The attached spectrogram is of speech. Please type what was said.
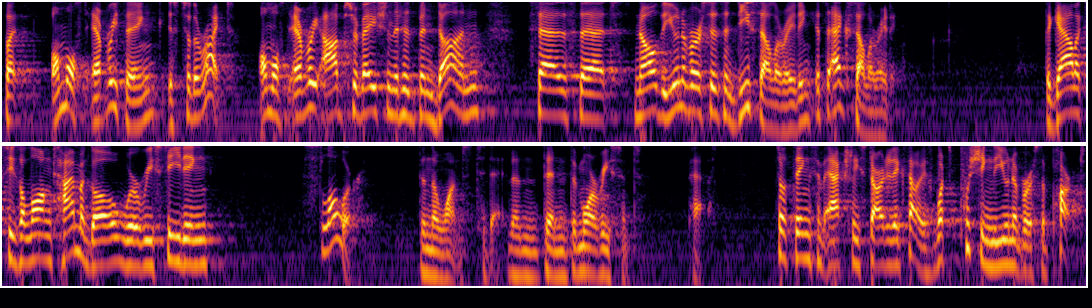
but almost everything is to the right. Almost every observation that has been done says that no, the universe isn't decelerating, it's accelerating. The galaxies a long time ago were receding slower than the ones today, than, than the more recent past. So things have actually started accelerating. What's pushing the universe apart?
